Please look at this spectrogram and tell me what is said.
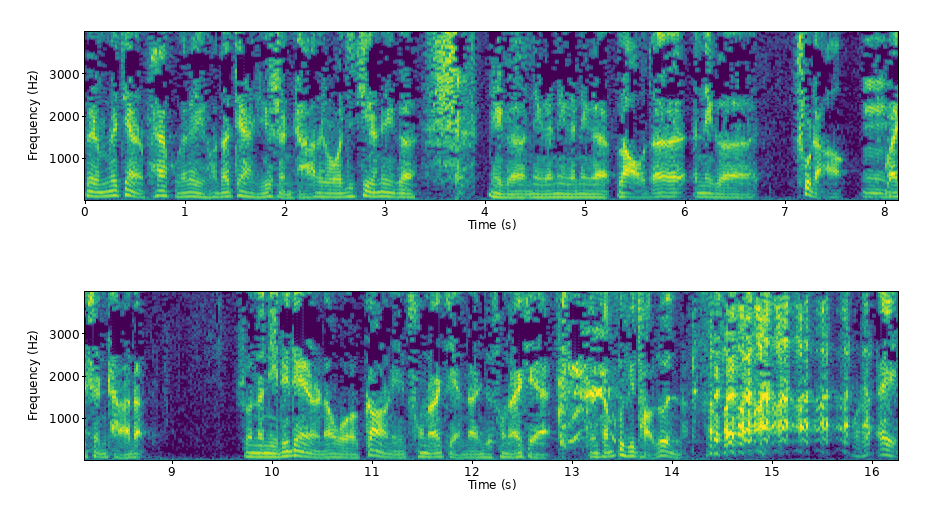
为什么这电影拍回来以后，到电视局审查的时候，我就记得那个那个那个那个那个老的那个。处长，嗯，管审查的，说呢，你这电影呢，我告诉你从哪儿剪呢，你就从哪儿剪，咱不许讨论的。我说，哎，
